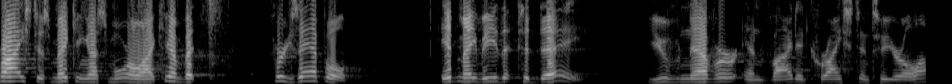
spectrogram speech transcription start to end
Christ is making us more like Him. But, for example, it may be that today you've never invited Christ into your life.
